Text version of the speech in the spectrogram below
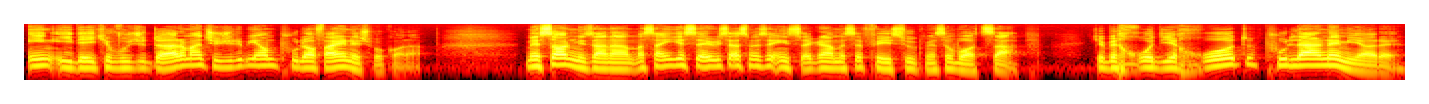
این ایده ای که وجود داره من چجوری بیام پول آفرینش بکنم. مثال می‌زنم مثلا یه سرویس هست مثل اینستاگرام مثل فیسبوک مثل واتساپ که به خودی خود پول در نمیاره.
